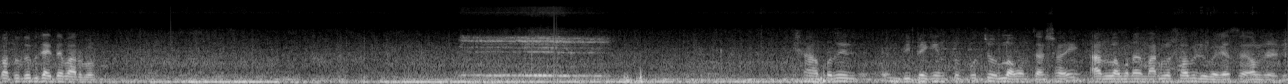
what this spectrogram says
কতদূর যাইতে পারব। শাহপুরের দ্বীপে কিন্তু প্রচুর লবণ চাষ হয়, আর লবণের মাঠগুলো সবই ডুবে গেছে অলরেডি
